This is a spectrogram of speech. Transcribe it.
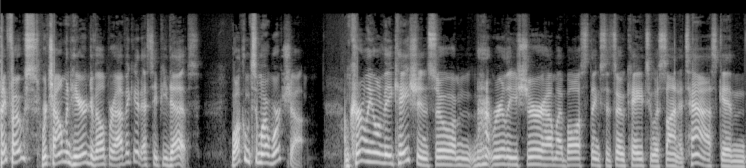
Hey folks, Rich Heilman here, developer advocate, SAP Devs. Welcome to my workshop. I'm currently on vacation, so I'm not really sure how my boss thinks it's okay to assign a task and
